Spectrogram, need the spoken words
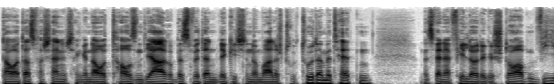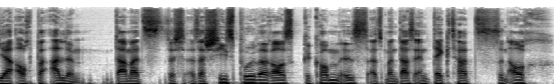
dauert das wahrscheinlich dann genau 1000 Jahre, bis wir dann wirklich eine normale Struktur damit hätten. Und es wären ja viele Leute gestorben, wie ja auch bei allem. Damals, als das Schießpulver rausgekommen ist, als man das entdeckt hat, sind auch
